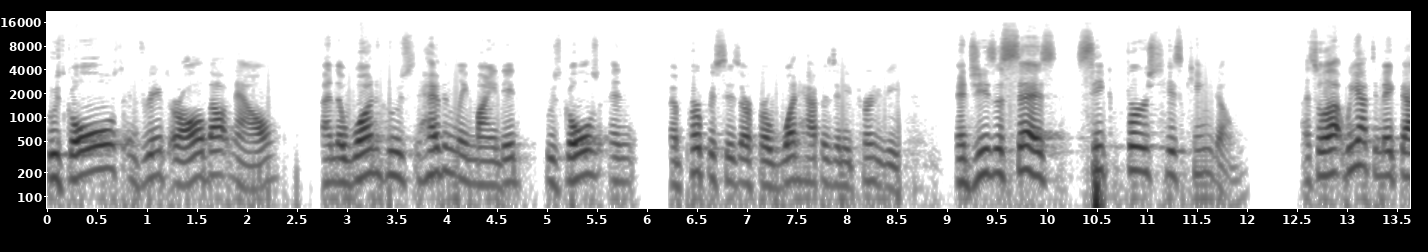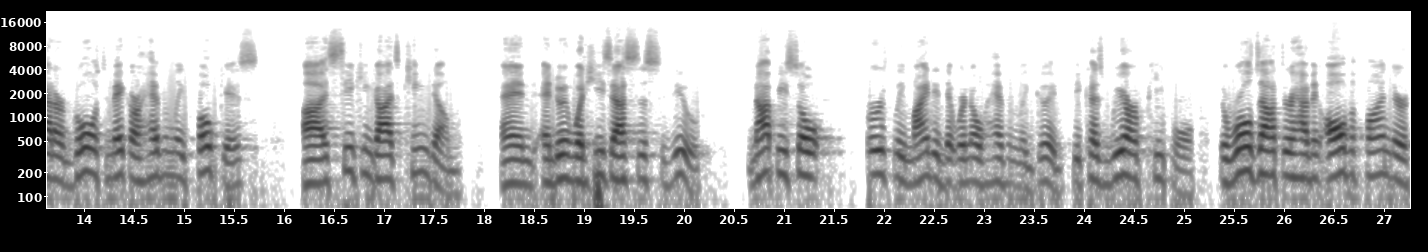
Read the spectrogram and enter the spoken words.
whose goals and dreams are all about now, and the one who's heavenly minded, whose goals and, and purposes are for what happens in eternity. And Jesus says, Seek first his kingdom. And so that we have to make that our goal to make our heavenly focus uh, seeking God's kingdom and, and doing what he's asked us to do. Not be so earthly minded that we're no heavenly good because we are people. The world's out there having all the fun, they're,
